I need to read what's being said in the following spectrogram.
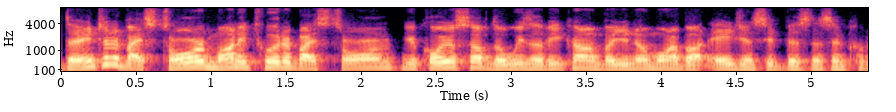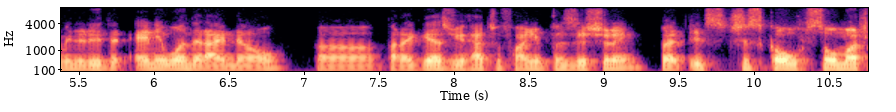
the internet by storm, money Twitter by storm. You call yourself the whiz of ecom, but you know more about agency, business, and community than anyone that I know. Uh, but I guess you had to find your positioning. But it's just go so much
